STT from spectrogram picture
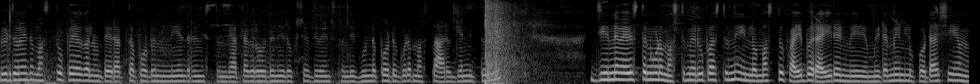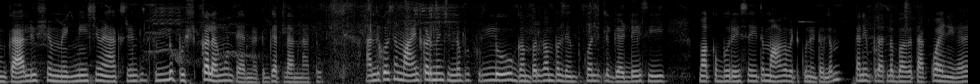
వీటితోనైతే మస్తు ఉపయోగాలు ఉంటాయి. రక్తపోటును నియంత్రణిస్తుంది అట్లాగే రోగ నిరోధశక్తి పెంచుతుంది గుండెపోటుకు కూడా మస్తు ఆరోగ్యాన్ని ఇస్తుంది. జీర్ణ వ్యవస్థను కూడా మస్తు మెరుగుపరుస్తుంది. ఇందులో మస్తు ఫైబర్ ఐరన్ విటమిన్లు పొటాషియం కాల్షియం మెగ్నీషియం యాక్సిడెంట్లు ఫుల్ పుష్కలంగా ఉంటాయి అన్నట్టు గట్ల అన్నట్టు. అందుకోసం మా ఇంటికాడ మేము చిన్నప్పుడు ఫుల్ గంపలు గంపలు తెంపుకొని ఇట్లా గడ్డేసి మక్క బురేసి అయితే మాగ పెట్టుకునేటోళ్ళం కానీ ఇప్పుడు అట్లా బాగా తక్కువ అయినాయి కదా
